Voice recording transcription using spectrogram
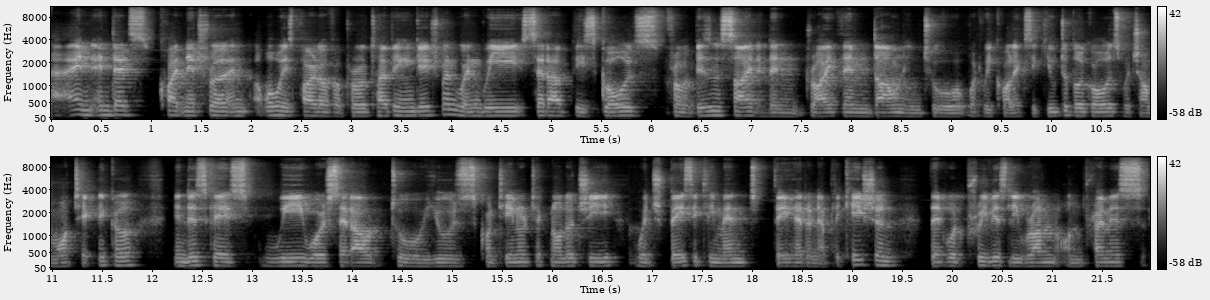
and, and that's quite natural and always part of a prototyping engagement when we set up these goals from a business side and then drive them down into what we call executable goals, which are more technical. In this case, we were set out to use container technology, which basically meant they had an application that would previously run on premise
